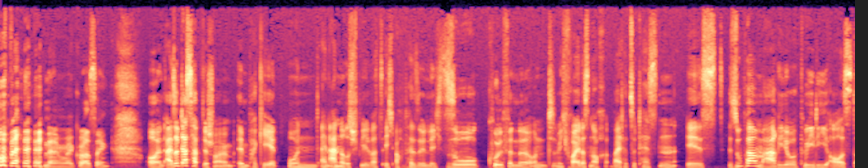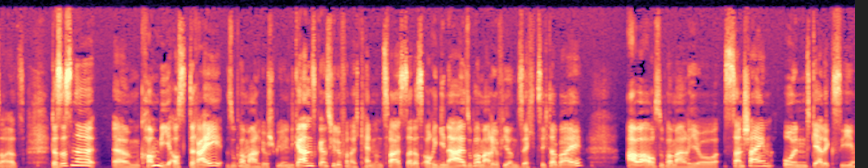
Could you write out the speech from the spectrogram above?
in Animal Crossing. Und also das habt ihr schon im, im, Paket. Und ein anderes Spiel, was ich auch persönlich so cool finde und mich freue, das noch weiter zu testen, ist Super Mario 3D All-Stars. Das ist eine ähm, Kombi aus drei Super Mario Spielen, die ganz, ganz viele von euch kennen. Und zwar ist da das Original Super Mario 64 dabei, aber auch Super Mario Sunshine und Galaxy.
